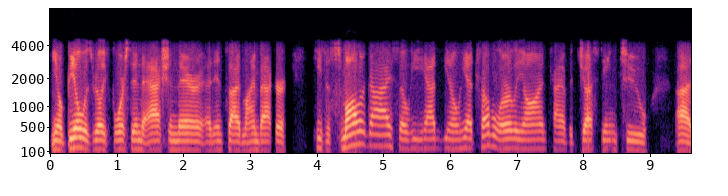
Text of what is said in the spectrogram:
you know, Beal was really forced into action there at inside linebacker. He's a smaller guy, so he had you know he had trouble early on, kind of adjusting to uh,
